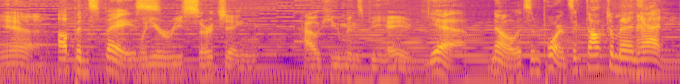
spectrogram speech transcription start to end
Yeah. up in space. When you're researching how humans behave. Yeah. No, it's important. It's like Dr. Manhattan.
